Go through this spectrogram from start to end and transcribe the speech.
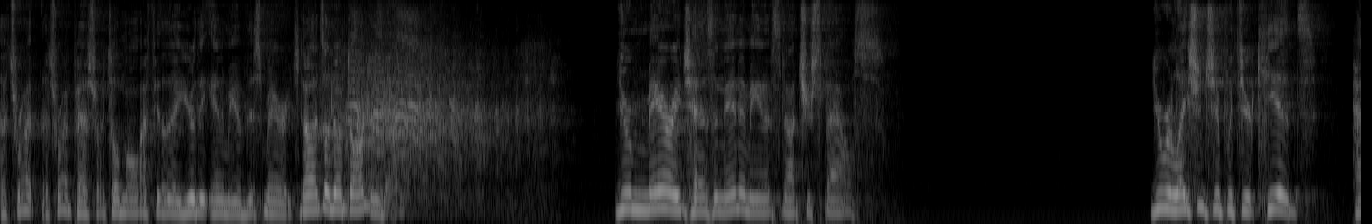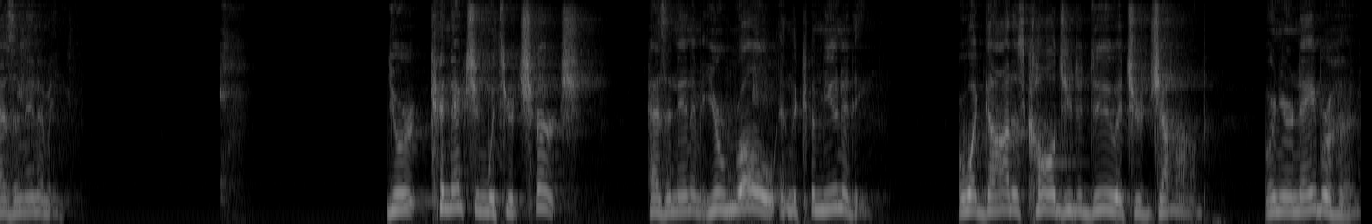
That's right, that's right, Pastor. I told my wife the other day, you're the enemy of this marriage. No, that's not what I'm talking about. Your marriage has an enemy, and it's not your spouse. Your relationship with your kids has an enemy. Your connection with your church has an enemy. Your role in the community or what God has called you to do at your job or in your neighborhood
